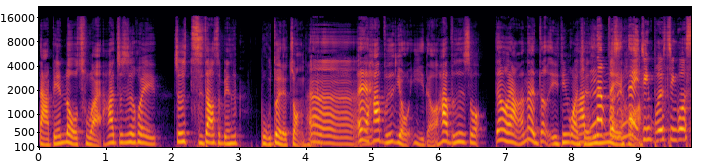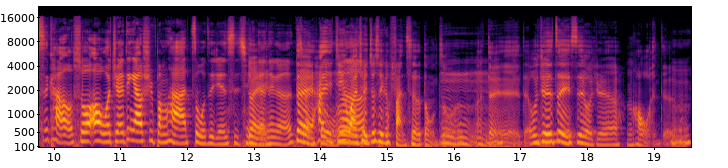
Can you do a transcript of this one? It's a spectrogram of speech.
哪边露出来，他就是会就是知道这边是不对的状态，嗯嗯，而且他不是有意的、哦，他不是说，但我想那都已经完全是那不是那已经不是经过思考说哦，我决定要去帮他做这件事情的那个对，他已经完全嗯。就是一个反射动作，嗯嗯嗯。对对对对，我觉得这也是我觉得很好玩的，嗯，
